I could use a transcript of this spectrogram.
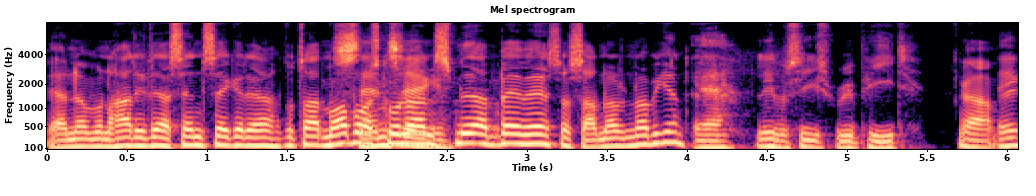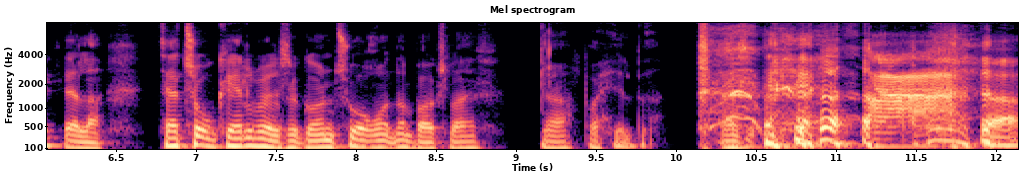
ja, når man har de der sandsække der. Du tager dem op over skulderen, smider dem bagved, så samler du dem op igen. Ja, lige præcis. Repeat. Ja. Ikke? Eller tag to kettlebells og gå en tur rundt om Box Life. Ja, for helvede. Altså, ja.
